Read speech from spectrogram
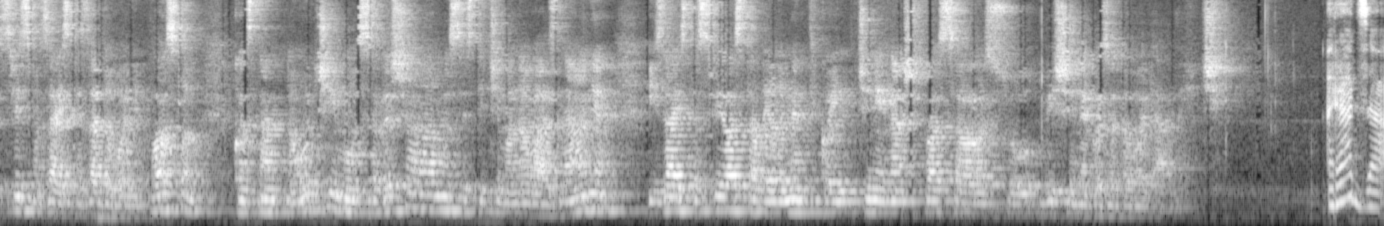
svi smo zaista zadovoljni poslom, konstantno učimo, usavršavamo se, stičemo nova znanja i zaista svi ostali elementi koji čini naš posao su više nego zadovoljavajući. Rad za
